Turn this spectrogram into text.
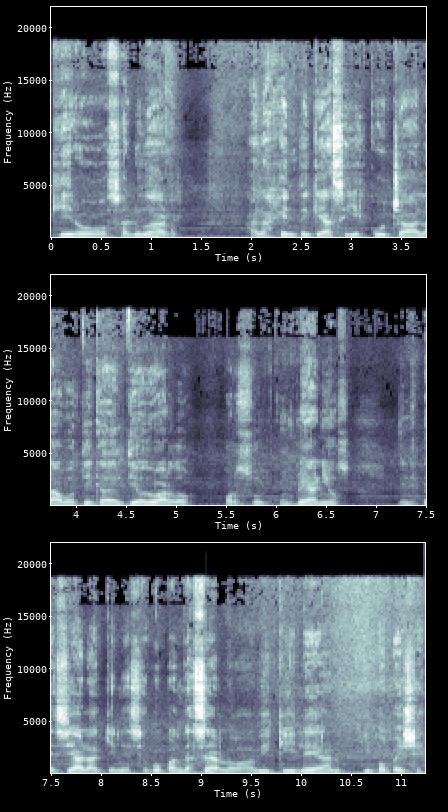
Quiero saludar a la gente que hace y escucha a la botica del tío Eduardo por su cumpleaños, en especial a quienes se ocupan de hacerlo, a Vicky, Lean y Popeye.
